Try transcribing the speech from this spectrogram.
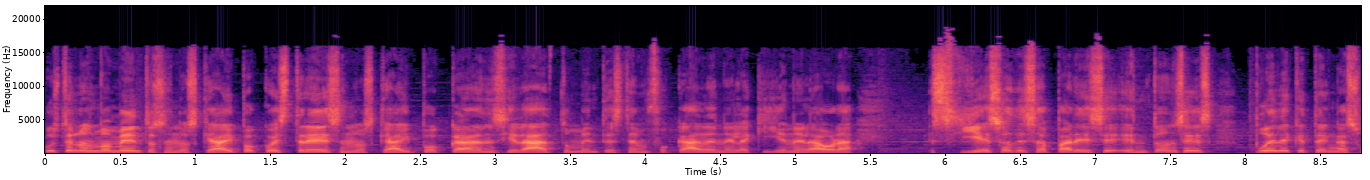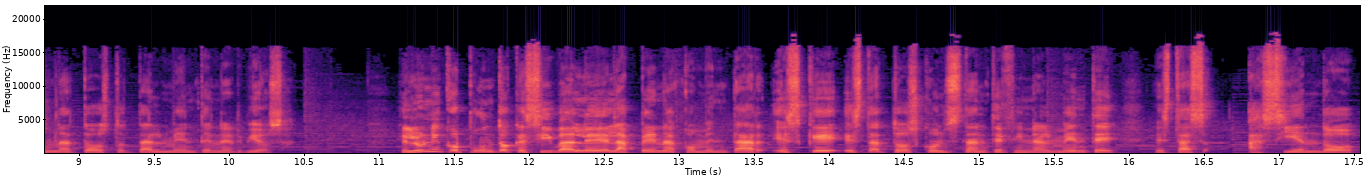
Justo en los momentos en los que hay poco estrés, en los que hay poca ansiedad, tu mente está enfocada en el aquí y en el ahora si eso desaparece, entonces puede que tengas una tos totalmente nerviosa. El único punto que sí vale la pena comentar es que esta tos constante finalmente estás haciendo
